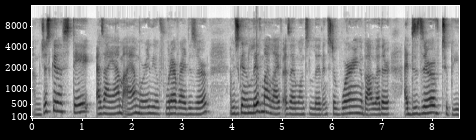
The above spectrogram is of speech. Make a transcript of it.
I'm just going to stay as I am, I am worthy of whatever I deserve. I'm just going to live my life as I want to live instead of worrying about whether I deserve to be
